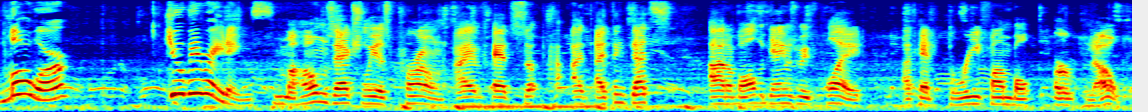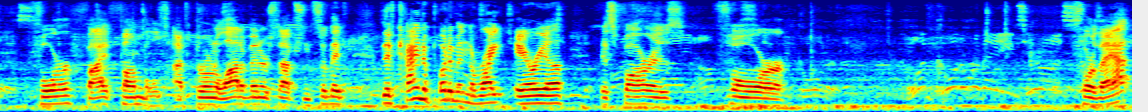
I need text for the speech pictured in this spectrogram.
lower QB ratings. Mahomes actually is prone. I've had so. I, I think that's out of all the games we've played, I've had three fumble or no, four, five fumbles. I've thrown a lot of interceptions, so they've they've kind of put him in the right area as far as for for that.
